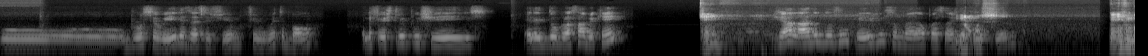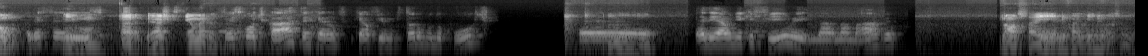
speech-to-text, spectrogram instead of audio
o Bruce Willis nesse filme, filme muito bom. Ele fez Triple X, ele dubla, sabe quem? Quem? Gelado dos Incríveis, o melhor personagem daquele Nossa. filme. Bem bom. Ele Bem fez, bom. Tá, eu acho que é o melhor. fez Coach Carter, que, era um, que é um filme que todo mundo curte. Uhum. Ele é o Nick Fury na, na Marvel. Nossa, aí ele vai bem longe.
